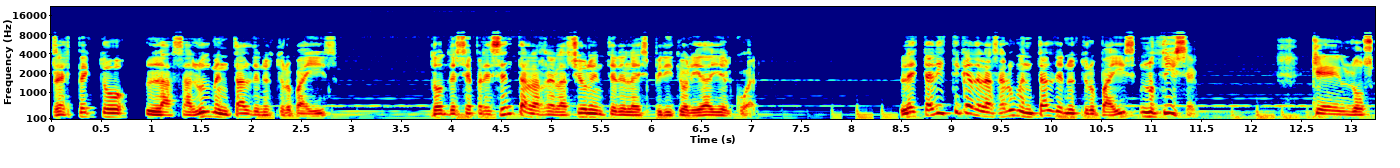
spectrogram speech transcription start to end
respecto a la salud mental de nuestro país, donde se presenta la relación entre la espiritualidad y el cuerpo. La estadística de la salud mental de nuestro país nos dice que en los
